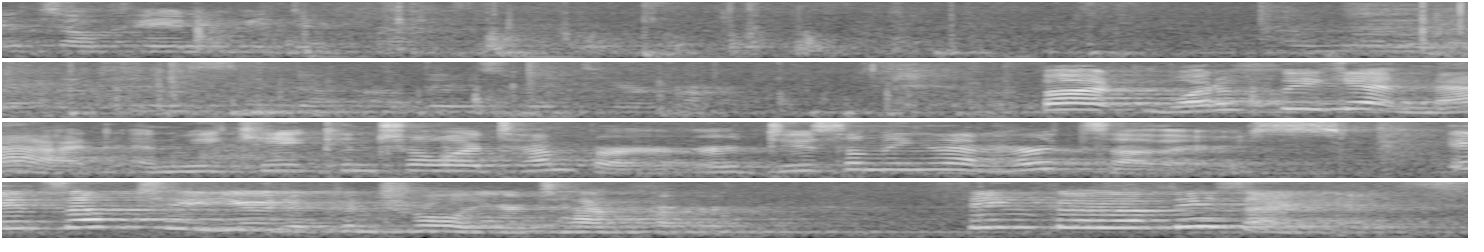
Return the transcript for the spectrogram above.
it's okay to be different. But what if we get mad and we can't control our temper or do something that hurts others? It's up to you to control your temper. Think of these ideas.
